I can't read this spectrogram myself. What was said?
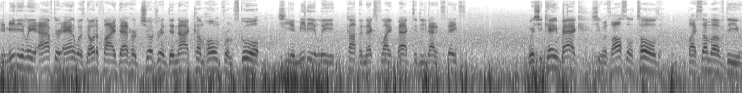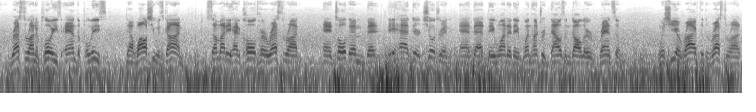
Immediately after Anna was notified that her children did not come home from school, she immediately caught the next flight back to the United States when she came back, she was also told by some of the restaurant employees and the police that while she was gone, somebody had called her restaurant and told them that they had their children and that they wanted a $100,000 ransom. When she arrived at the restaurant,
